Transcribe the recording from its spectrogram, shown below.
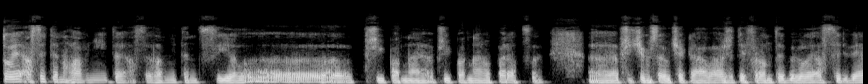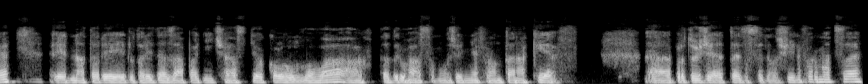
To je asi ten hlavní, to je asi hlavní ten cíl případné, případné operace. Přičem se očekává, že ty fronty by byly asi dvě. Jedna tady do tady té západní části okolo Lvova a ta druhá samozřejmě fronta na Kiev. E, protože to je zase další informace. E,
